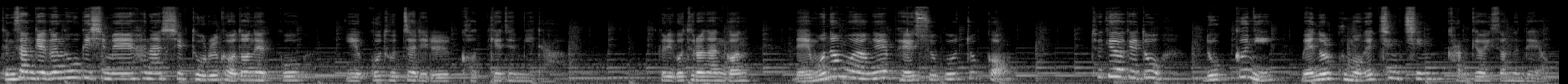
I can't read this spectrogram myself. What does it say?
등산객은 호기심에 하나씩 돌을 걷어냈고 이윽고 돗자리를 걷게 됩니다. 그리고 드러난 건 네모난 모양의 배수구 뚜껑. 특이하게도 노끈이 맨홀 구멍에 칭칭 감겨 있었는데요.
